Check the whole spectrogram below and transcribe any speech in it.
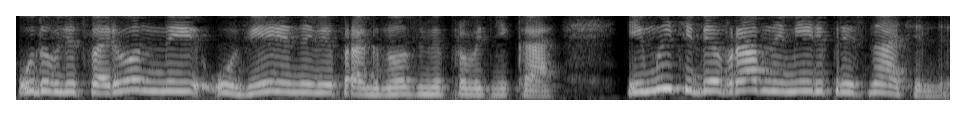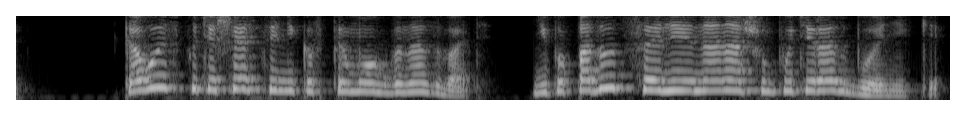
удовлетворенный уверенными прогнозами проводника. «И мы тебе в равной мере признательны. Кого из путешественников ты мог бы назвать? Не попадутся ли на нашем пути разбойники?»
